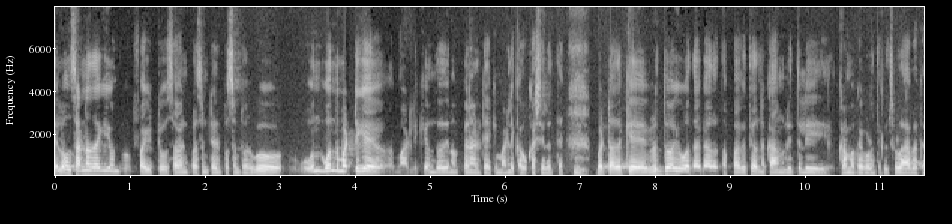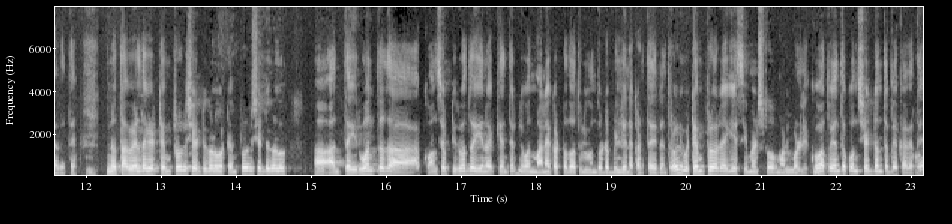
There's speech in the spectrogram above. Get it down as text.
ಎಲ್ಲೋ ಒಂದು ಸಣ್ಣದಾಗಿ ಒಂದು five to seven percent ten percent ವರೆಗೂ ಒಂದು ಒಂದು ಮಟ್ಟಿಗೆ ಮಾಡ್ಲಿಕ್ಕೆ ಒಂದು ಏನೋ ಪೆನಾಲ್ಟಿ ಹಾಕಿ ಮಾಡ್ಲಿಕ್ಕೆ ಅವಕಾಶ ಇರುತ್ತೆ. ಬಟ್ ಅದಕ್ಕೆ ವಿರುದ್ಧವಾಗಿ ಹೋದಾಗ ಅದು ತಪ್ಪಾಗುತ್ತೆ ಅದನ್ನ ಕಾನೂನು ರೀತಿಯಲ್ಲಿ ಕ್ರಮ ಕೈಗೊಳ್ಳುವಂತ ಕೆಲಸಗಳು ಆಗಬೇಕಾಗುತ್ತೆ. ಇನ್ನು ತಾವು ಹೇಳಿದಾಗೆ ಟೆಂಪ್ರರಿ ಶೆಡ್ಗಳು ಟೆಂಪ್ರರಿ ಶೆಡ್ಗಳು ಅಂತ ಇರುವಂಥದ್ದು ಕಾನ್ಸೆಪ್ಟ್ ಇರೋದು ಏನಕ್ಕೆ ಅಂತ ನೀವು ಒಂದು ಮನೆ ಕಟ್ಟೋದು ಅಥವಾ ನೀವು ಒಂದು ದೊಡ್ಡ ಬಿಲ್ಡಿಂಗ್ ಕಟ್ತಾ ಇದ್ರೆ ಅಂತ ಹೇಳಿ ನಿಮಗೆ ಟೆಂಪ್ರರಿ ಆಗಿ ಸಿಮೆಂಟ್ ಸ್ಟೋರ್ ಮಾಡ್ಕೊಳ್ಳಿಕ್ಕೋ ಅಥವಾ ಎಂತ ಒಂದು ಶೆಡ್ ಅಂತ ಬೇಕಾಗುತ್ತೆ.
